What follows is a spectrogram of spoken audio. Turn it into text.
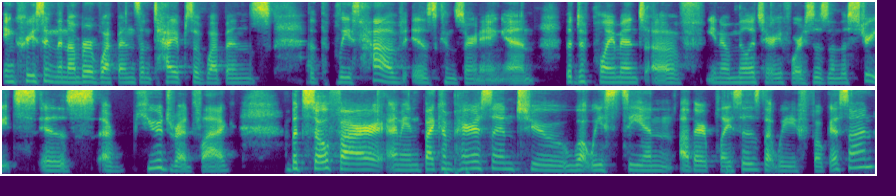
increasing the number of weapons and types of weapons that the police have is concerning, and the deployment of you know military forces in the streets is a huge red flag. But so far, I mean, by comparison to what we see in other places that we focus on,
